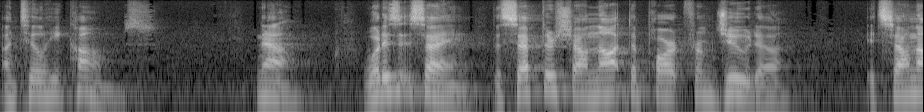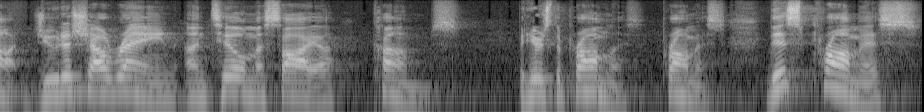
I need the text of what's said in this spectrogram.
until he comes. Now, what is it saying? The scepter shall not depart from Judah It shall not. Judah shall reign until Messiah comes. But here's the promise. Promise. This promise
